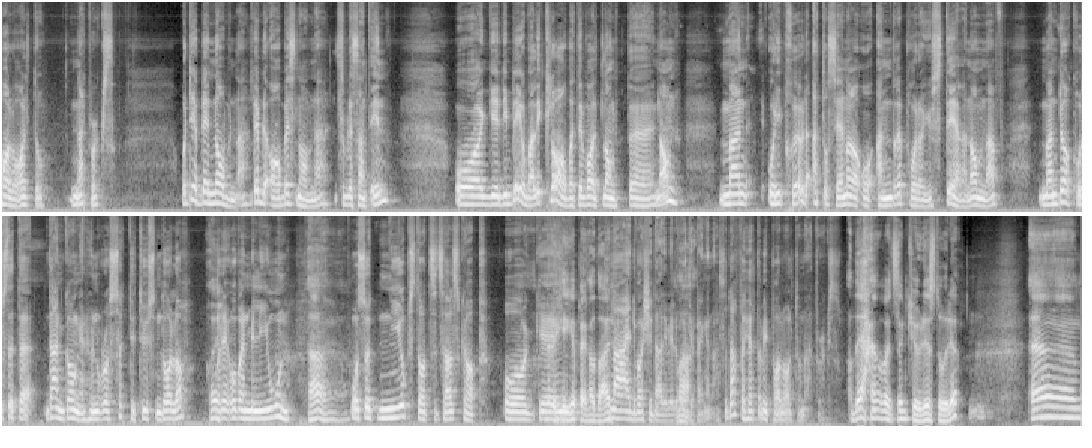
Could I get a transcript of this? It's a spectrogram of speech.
Palo Alto Networks? Og det ble navnet. Det ble arbeidsnavnet som ble sendt inn. Og de ble jo veldig klar over at det var et langt eh, navn. Men, og de prøvde ett år senere å endre på det og justere navnet. Men da kostet det den gangen 170 000 dollar. Oi. Og det er over en million. Ja, ja. Og så et nyoppstartet selskap. Og, det eh, ikke penger der. Nei, det var ikke der de ville bruke pengene. Så derfor heter vi Palo Alto Networks. Ja, Det er faktisk en kul historie. Eh,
